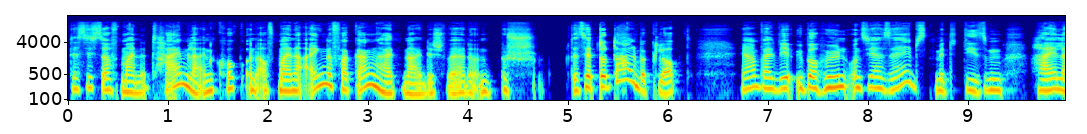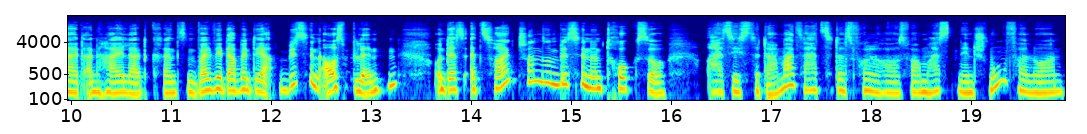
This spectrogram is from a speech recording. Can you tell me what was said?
dass ich so auf meine Timeline gucke und auf meine eigene Vergangenheit neidisch werde. Und das ist ja total bekloppt. Ja, weil wir überhöhen uns ja selbst mit diesem Highlight an Highlight-Grenzen, weil wir damit ja ein bisschen ausblenden. Und das erzeugt schon so ein bisschen einen Druck so. Oh, siehst du, damals hast du das voll raus. Warum hast du den Schwung verloren?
